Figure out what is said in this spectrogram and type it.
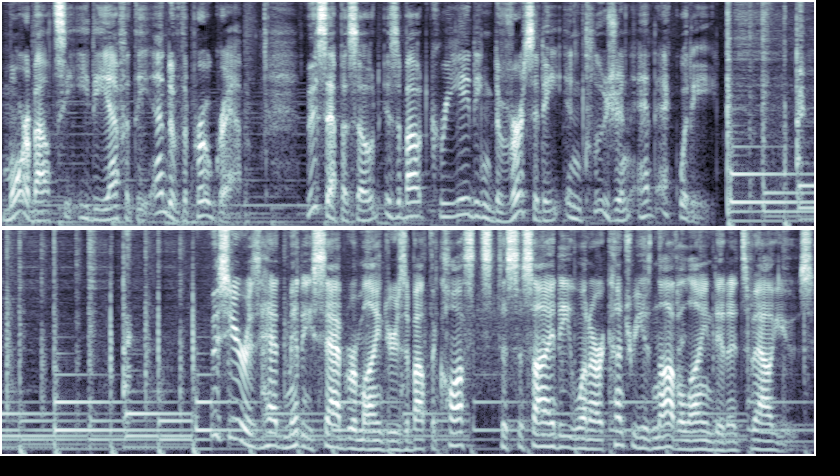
More about CEDF at the end of the program. This episode is about creating diversity, inclusion, and equity. This year has had many sad reminders about the costs to society when our country is not aligned in its values.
